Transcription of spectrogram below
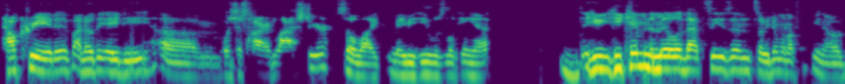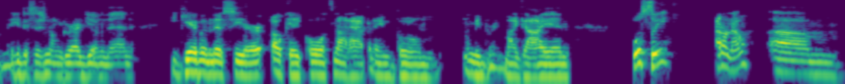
how creative. I know the AD um, was just hired last year, so like maybe he was looking at he he came in the middle of that season, so he didn't want to you know make a decision on Greg Young. Then he gave him this year. Okay, cool, it's not happening. Boom, let me bring my guy in. We'll see. I don't know, um,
